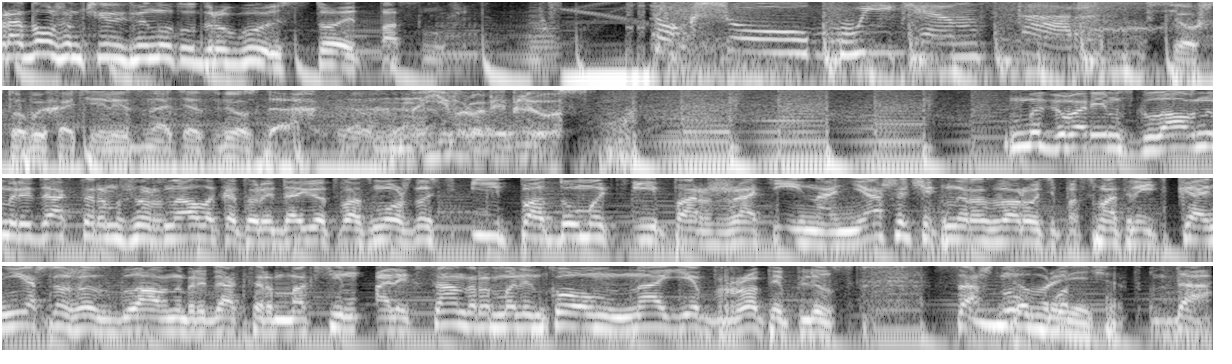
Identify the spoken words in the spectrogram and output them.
Продолжим через минуту-другую. Стоит послушать. Ток-шоу Weekend Star. Все, что вы хотели знать о звездах на Европе плюс. Мы говорим с главным редактором журнала, который дает возможность и подумать, и поржать, и на няшечек на развороте посмотреть. Конечно же, с главным редактором Максим Александром Маленковым на Европе+. плюс. Саш, ну, Добрый вот, вечер. Да,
